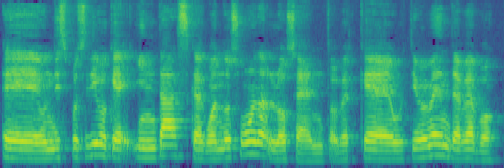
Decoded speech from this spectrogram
è un dispositivo che in tasca quando suona lo sento perché ultimamente avevo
